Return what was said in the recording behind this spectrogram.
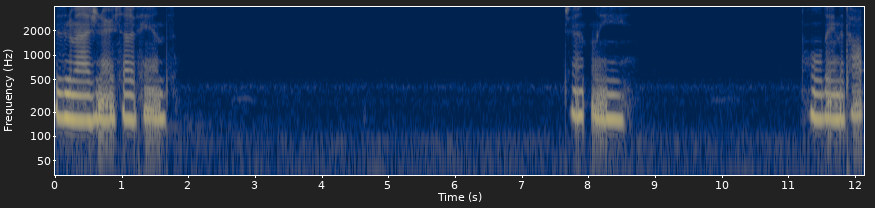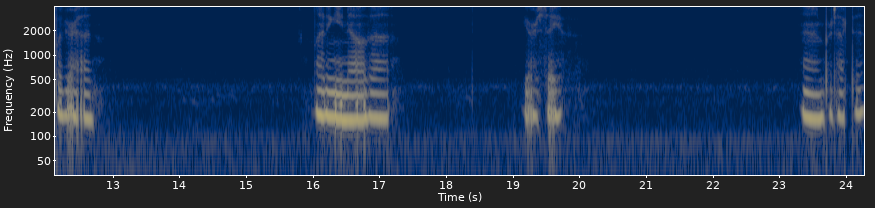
is an imaginary set of hands. Gently holding the top of your head, letting you know that you're safe and protected.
